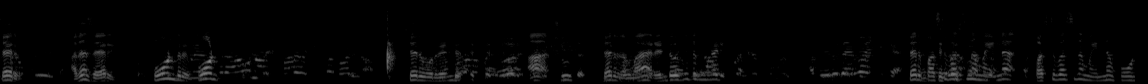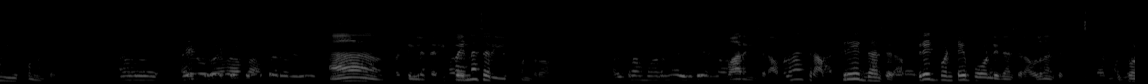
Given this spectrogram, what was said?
சார் அதான் சார் ஃபோன் ஃபோன் சார் ஒரு ரெண்டு ஆ ட்ரூ சார் சார் நம்ம ரெண்டு வருஷத்துக்கு முன்னாடி சார் ஃபர்ஸ்ட் ஃபர்ஸ்ட் நம்ம என்ன ஃபர்ஸ்ட் ஃபர்ஸ்ட் நம்ம என்ன ஃபோன் யூஸ் பண்ணோம் சார்? ஆ பாத்தீங்களா சார்? இப்போ என்ன சார் யூஸ் பண்றோம்? பாருங்க சார் அவ்வளவுதான் சார். அப்கிரேட் தான் சார். அப்கிரேட் பண்ணிட்டே போக வேண்டியதுதான் சார். அவ்வளவுதான் சார். இப்போ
